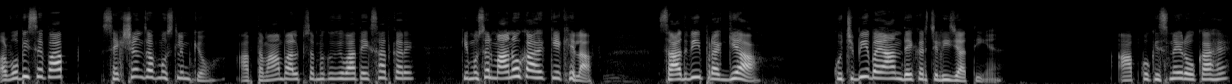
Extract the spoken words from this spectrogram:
और वो भी सिर्फ़ आप सेक्शंस ऑफ़ मुस्लिम क्यों? आप तमाम अल्पसंख्यकों की बात एक साथ करें कि मुसलमानों का के खिलाफ साध्वी प्रज्ञा कुछ भी बयान देकर चली जाती हैं। आपको किसने रोका है?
